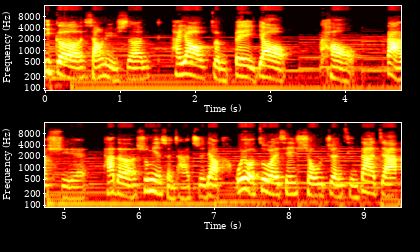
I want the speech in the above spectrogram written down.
一个小女生，她要准备要考大学。他的书面审查资料，我有做了一些修正，请大家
